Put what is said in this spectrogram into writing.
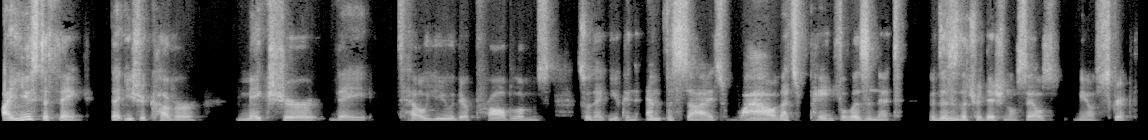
I used to think that you should cover make sure they tell you their problems so that you can emphasize wow that's painful isn't it? This is the traditional sales you know script.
